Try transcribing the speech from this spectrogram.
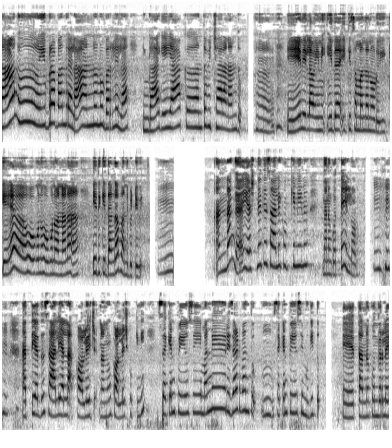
ನಾನು ಇಬ್ರ ಬಂದ್ರಲ್ಲ ಅಣ್ಣನು ಬರ್ಲಿಲ್ಲ ಹಿಂಗಾಗಿ ಯಾಕ ಅಂತ ವಿಚಾರ ನಂದು ಹ್ಮ್ ಏನಿಲ್ಲ ಇನಿ ಸಂಬಂಧ ನೋಡು. ಈಕೆ ಹೋಗುನು ಹೋಗುನು ಅನ್ನನ ಇದಕ್ಕಿದ್ದಂಗ ಬಂದ್ಬಿಟ್ಟಿವಿ ಹ್ಮ್. ಅಂದಂಗ ಎಷ್ಟನೇ ಸಾಲಿಗೆ ಹೋಗ್ತಿ ನೀನು ನನಗೆ ಗೊತ್ತೇ ಇಲ್ಲ ನೋಡು ಅತ್ತಿ ಅದು ಸಾಲಿ ಅಲ್ಲ ಕಾಲೇಜ್ ನಾನು ಕಾಲೇಜ್ ಹೋಗ್ತೀನಿ ಸೆಕೆಂಡ್ ಪಿ ಯು ಸಿ ಮೊನ್ನೆ ರಿಸಲ್ಟ್ ಬಂತು ಸೆಕೆಂಡ್ ಪಿ ಯು ಸಿ ಮುಗೀತು ಏ ತನ್ನ ಕುಂದರ್ಲೆ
